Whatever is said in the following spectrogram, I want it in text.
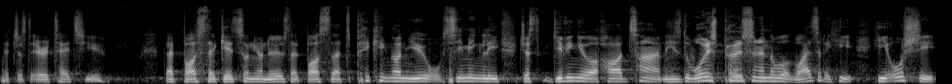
that just irritates you, that boss that gets on your nerves, that boss that's picking on you or seemingly just giving you a hard time, he's the worst person in the world. Why is it a he? He or she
